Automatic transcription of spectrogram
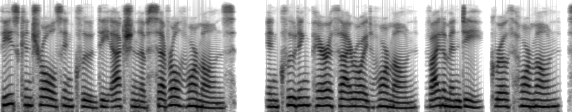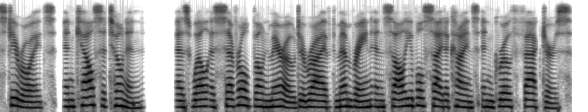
These controls include the action of several hormones, including parathyroid hormone, vitamin D, growth hormone, steroids, and calcitonin, as well as several bone marrow-derived membrane and soluble cytokines and growth factors.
